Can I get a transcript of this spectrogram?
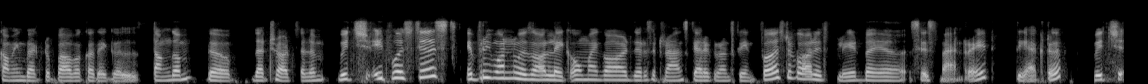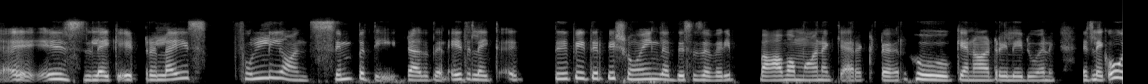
coming back to Paava Kadhaigal Thangam, the that short film, which it was just everyone was all like, oh my god, there is a trans character on screen. First of all, it's played by a cis man, right? The actor which uh, is like it relies fully on sympathy rather than it's like it- திருப்பி திருப்பி showing that this is a very பாவமான character who cannot really do any it's like oh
